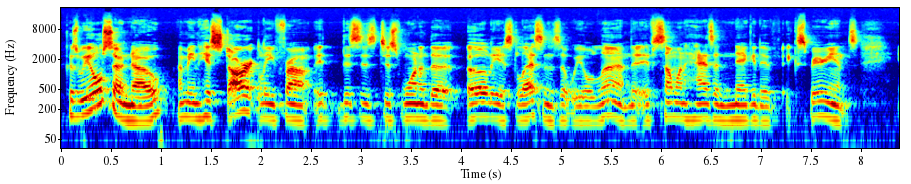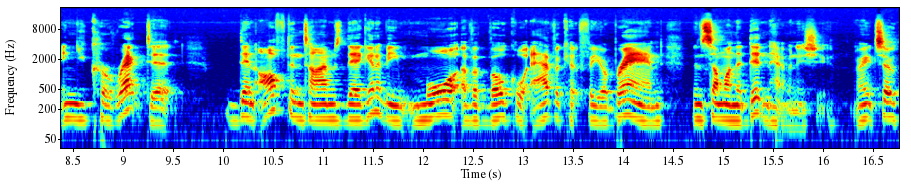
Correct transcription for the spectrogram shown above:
Because we also know i mean historically from it, this is just one of the earliest lessons that we all learn that if someone has a negative experience and you correct it then oftentimes they're going to be more of a vocal advocate for your brand than someone that didn't have an issue right? So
